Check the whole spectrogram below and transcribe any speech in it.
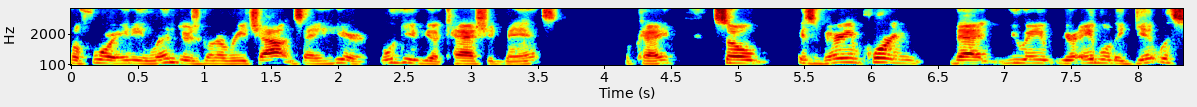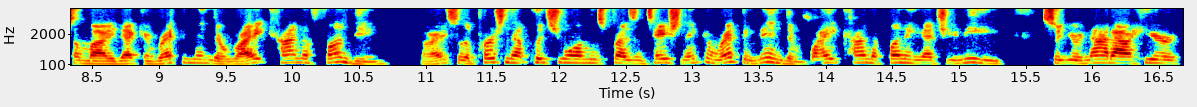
before any lender is gonna reach out and say, here, we'll give you a cash advance, okay? So it's very important that you you're able to get with somebody that can recommend the right kind of funding. All right. So the person that puts you on this presentation, they can recommend the right kind of funding that you need. So you're not out here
